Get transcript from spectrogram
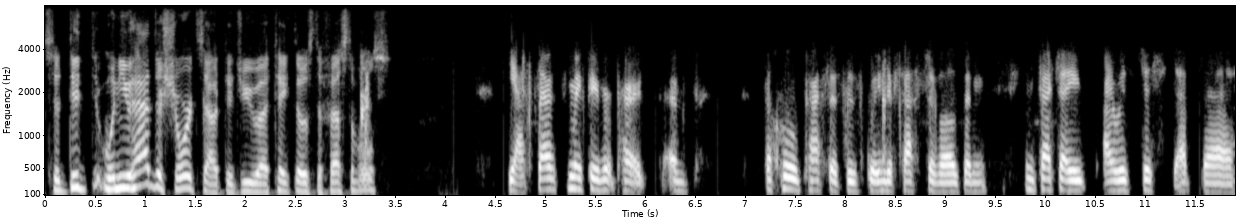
So, did when you had the shorts out, did you uh, take those to festivals? Yes, that's my favorite part of the whole process is going to festivals. And in fact, I, I was just at the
